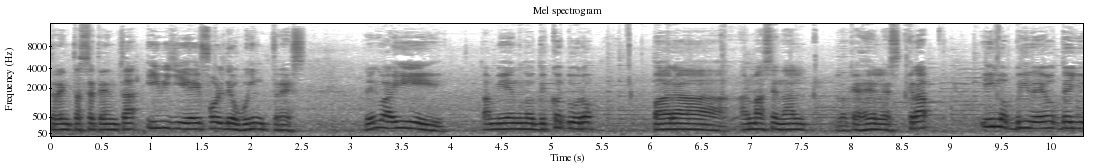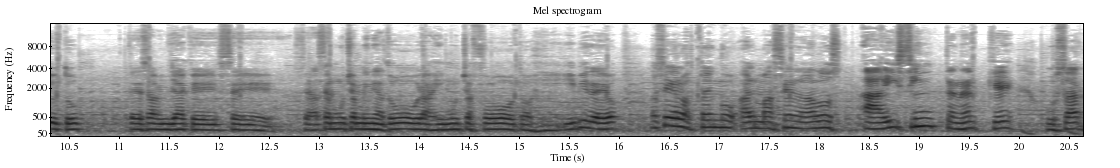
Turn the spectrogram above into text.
3070 EVGA for the Win 3. Tengo ahí también unos discos duros para almacenar lo que es el scrap y los videos de YouTube. Ustedes saben ya que se, hacen muchas miniaturas y muchas fotos y, y, videos. Así que los tengo almacenados ahí sin tener que usar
